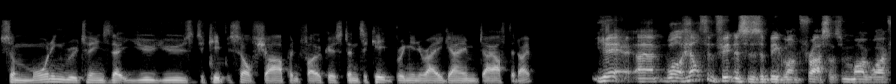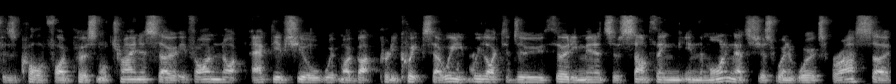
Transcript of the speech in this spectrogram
some morning routines that you use to keep yourself sharp and focused and to keep bringing your A game day after day? Yeah, um, well, health and fitness is a big one for us. My wife is a qualified personal trainer, so if I'm not active, she'll whip my butt pretty quick. So we we like to do 30 minutes of something in the morning. That's just when it works for us. So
